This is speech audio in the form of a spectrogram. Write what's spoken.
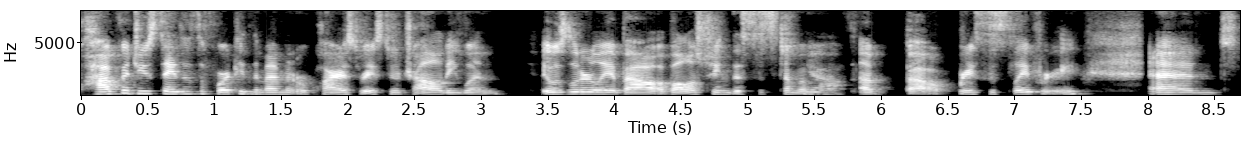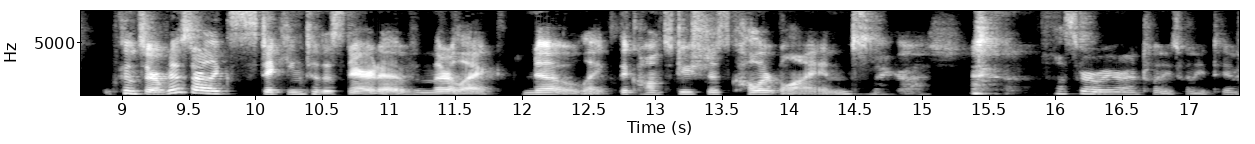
how could you say that the 14th Amendment requires race neutrality when it was literally about abolishing the system of, yeah. about racist slavery? And conservatives are like sticking to this narrative and they're like, no, like the Constitution is colorblind. Oh my gosh. That's where we are in 2022.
